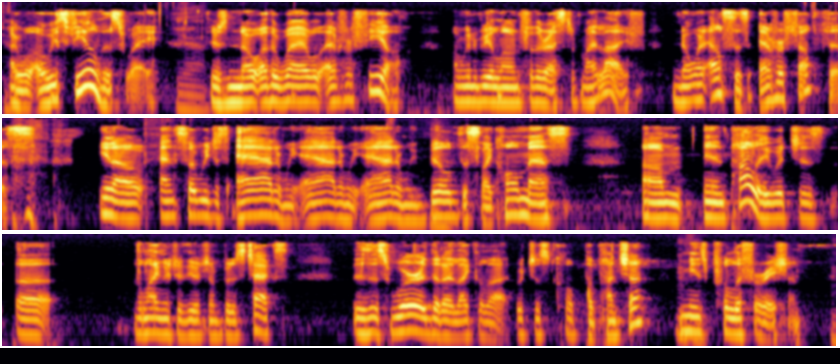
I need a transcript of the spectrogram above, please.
Yeah. I will always feel this way. Yeah. There's no other way I will ever feel. I'm going to be alone for the rest of my life. No one else has ever felt this. you know, and so we just add and we add and we add and we build this like whole mess um, in Pali, which is uh, the language of the original Buddhist text, there's this word that I like a lot, which is called papancha. It mm-hmm. means proliferation. Mm-hmm.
